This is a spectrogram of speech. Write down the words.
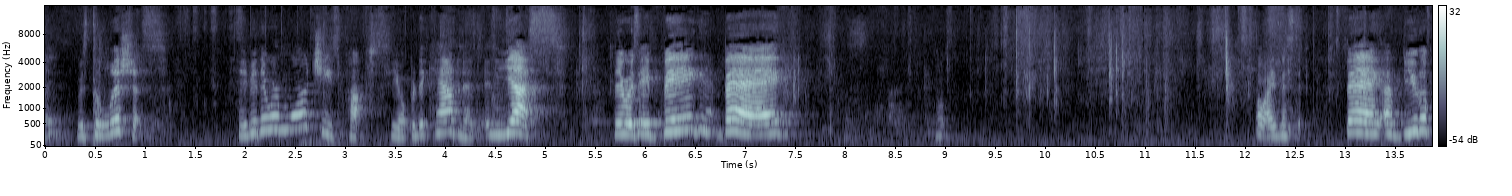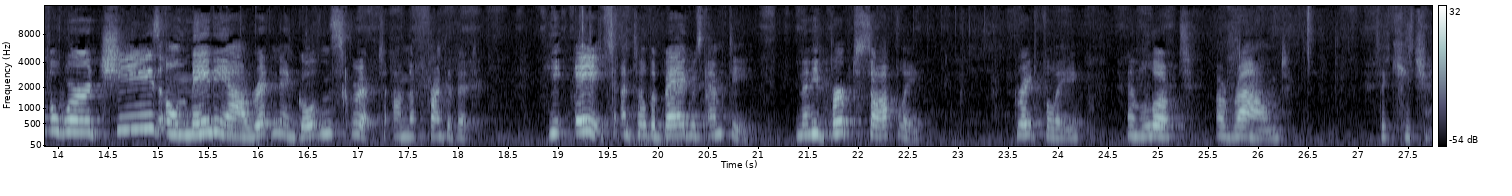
It was delicious. Maybe there were more cheese puffs. He opened a cabinet, and yes, there was a big bag. Oh, I missed it. Bag of beautiful word cheese omania written in golden script on the front of it. He ate until the bag was empty, and then he burped softly. gratefully and looked around the kitchen.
